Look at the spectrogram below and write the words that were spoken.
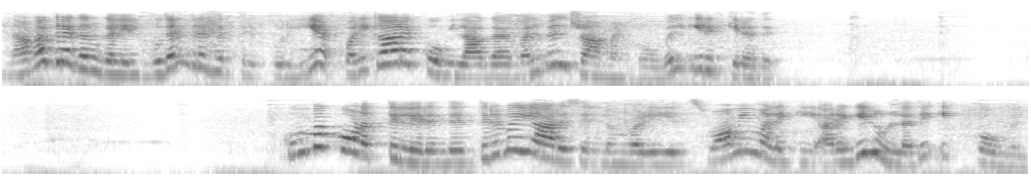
நவகிரகங்களில் புதன் கிரகத்திற்குரிய பரிகார கோவிலாக வல்வில் ராமன் கோவில் இருக்கிறது. கும்பகோணத்திலிருந்து திருவையாறு செல்லும் வழியில் சுவாமிமலைக்கு அருகில் உள்ளது இக்கோவில்.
